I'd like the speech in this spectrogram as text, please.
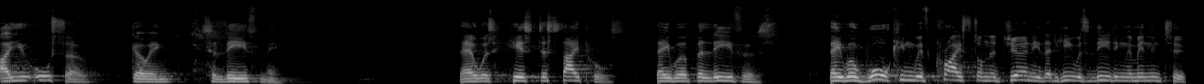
Are you also going to leave me? There was his disciples. They were believers. They were walking with Christ on the journey that he was leading them into.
